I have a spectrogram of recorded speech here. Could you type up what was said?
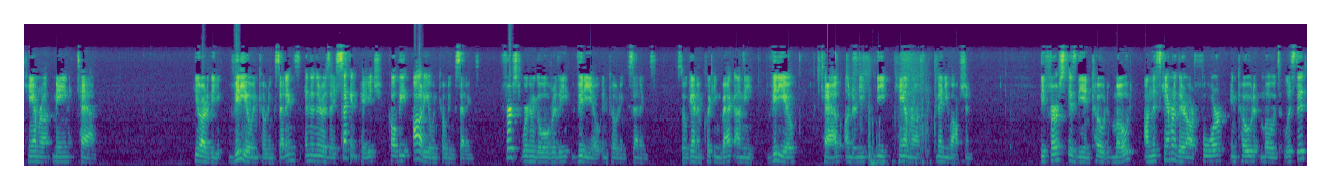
Camera Main tab. Here are the video encoding settings, and then there is a second page called the audio encoding settings. First, we're going to go over the video encoding settings. So again, I'm clicking back on the video tab underneath the camera menu option. The first is the encode mode. On this camera, there are four encode modes listed.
